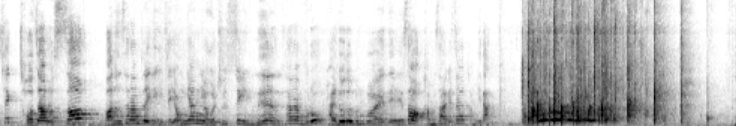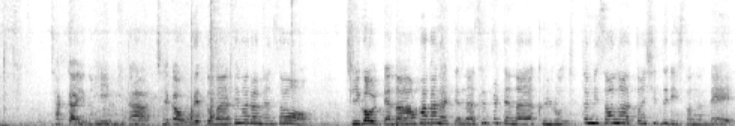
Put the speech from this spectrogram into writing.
책 저자로서 많은 사람들에게 이제 영향력을 줄 수 있는 사람으로 발돋움한 거에 대해서 감사하게 생각합니다. 작가 이누미입니다. 제가 오랫동안 생활하면서 즐거울 때나 화가 날 때나 슬플 때나 글로 틈틈이 써놓았던 시들이 있었는데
